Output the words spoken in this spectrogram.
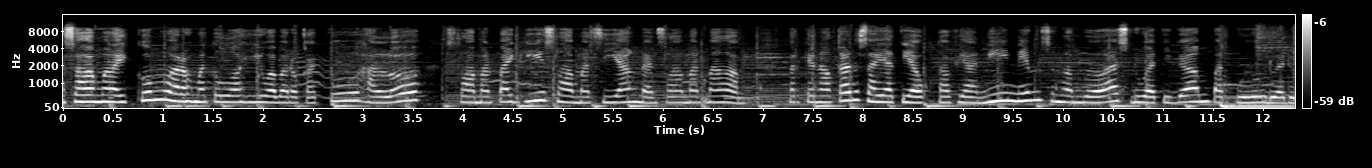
Assalamualaikum warahmatullahi wabarakatuh. Halo, selamat pagi, selamat siang, dan selamat malam. Perkenalkan saya Tia Oktaviani, NIM 19234022,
